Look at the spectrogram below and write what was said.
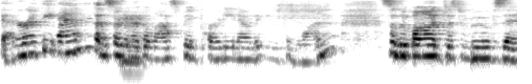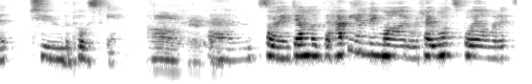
better at the end as sort of Yeah. like a last big party now that you've won. So the mod just moves it to the post game. Oh, okay, okay. Um, so I downloaded the Happy Ending mod, which I won't spoil what it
